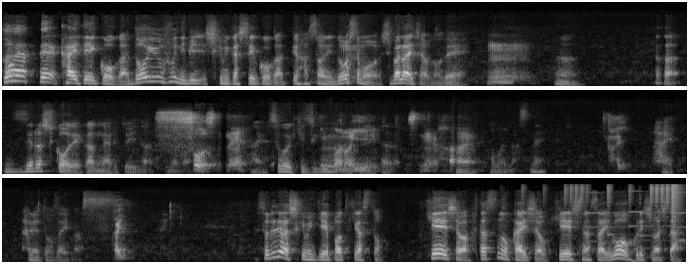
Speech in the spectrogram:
どうやって変えていこうか、どういうふうにビ仕組み化していこうかっていう発想にどうしても縛られちゃうので、うん。うん、なんかゼロ思考で考えるといいなっていうそうですね。のは、はい、すごい気づき今のいいですね。はい。思いますね。はい。はい、ありがとうございます。はい。それでは仕組み系ポッドキャスト、経営者は2つの会社を経営しなさいをお送りしました。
